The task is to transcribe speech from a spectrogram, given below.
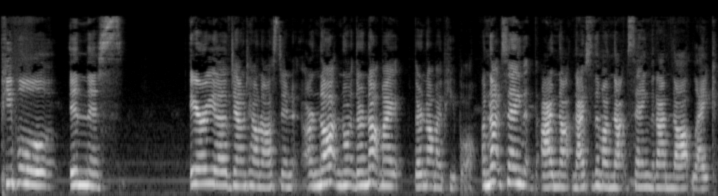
people in this area of downtown Austin are not nor- they're not my they're not my people. I'm not saying that I'm not nice to them. I'm not saying that I'm not like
